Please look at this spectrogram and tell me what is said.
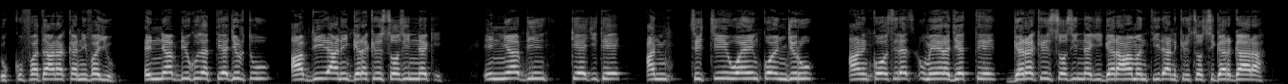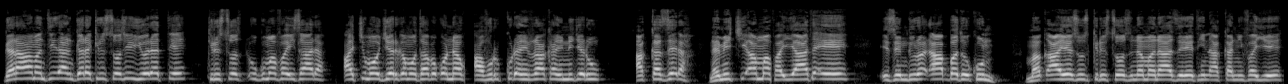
dhukkubsataan akka inni fayyu. Inni abdii kutattee jirtu. abdiidhaan gara kiristoosiin naqi. Inni abdiin kee citee an sichii wayiin koo hin jiru an koo silas dhumeera jette gara kiristoosiin naqi gara amantiidhaan kiristoos si gargaara. Gara amantiidhaan gara kiristoosii yoo dhatte kiristoos dhuguma fayyisaadha. Achuma hojii ergamootaa boqonnaa afur kudhan irraa kan inni jedhu akkas jedha. Namichi amma fayyaa ta'ee isin dura dhaabbatu kun maqaa yesus kiristoos nama naazireetiin akka inni fayyee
